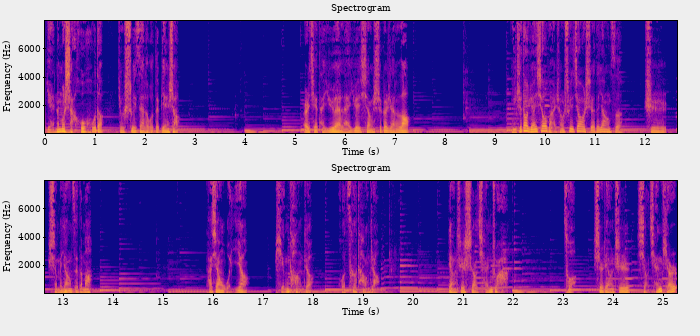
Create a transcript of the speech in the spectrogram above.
也那么傻乎乎的就睡在了我的边上。而且他越来越像是个人了。你知道元宵晚上睡觉时的样子是什么样子的吗？他像我一样，平躺着或侧躺着，两只小前爪，错，是两只小前蹄儿，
